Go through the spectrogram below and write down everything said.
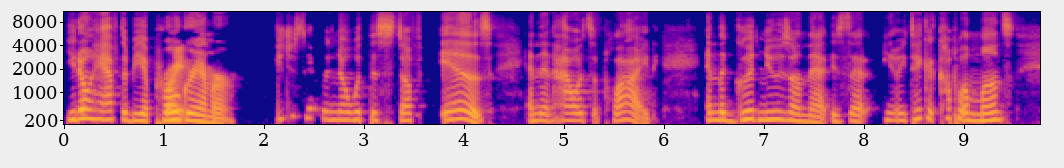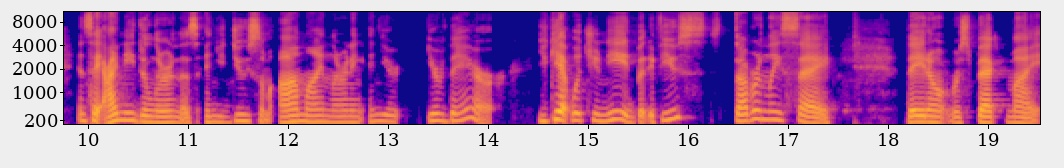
You don't have to be a Right. programmer. You just have to know what this stuff is and then how it's applied. And the good news on that is that, you know, you take a couple of months and say, I need to learn this, and you do some online learning and you're you're there. You get what you need. But if you stubbornly say they don't respect my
